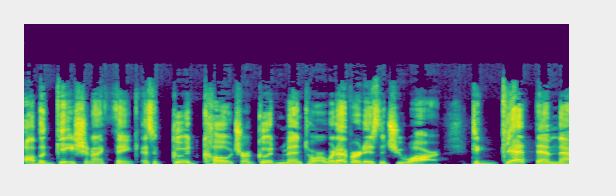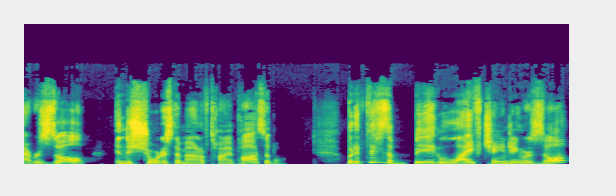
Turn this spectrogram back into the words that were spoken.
obligation, I think, as a good coach or a good mentor or whatever it is that you are, to get them that result in the shortest amount of time possible. But if this is a big life changing result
